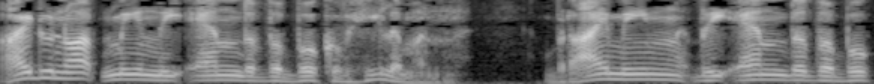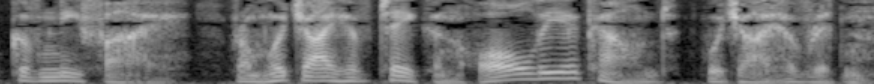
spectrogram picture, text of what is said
I do not mean the end of the book of Helaman, but I mean the end of the book of Nephi, from which I have taken all the account which I have written.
